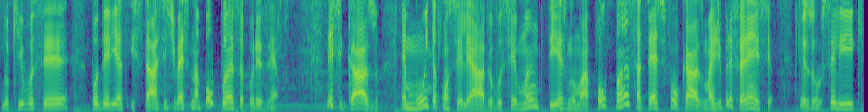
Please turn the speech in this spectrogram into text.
do que você poderia estar se estivesse na poupança, por exemplo. Nesse caso, é muito aconselhável você manter numa poupança, até se for o caso, mas de preferência, Tesouro Selic,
